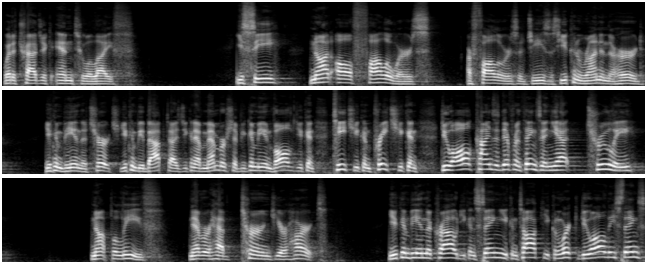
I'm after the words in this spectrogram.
what a tragic end to a life. You see, not all followers are followers of Jesus. You can run in the herd. You can be in the church. You can be baptized. You can have membership. You can be involved. You can teach. You can preach. You can do all kinds of different things and yet truly not believe, never have turned your heart. You can be in the crowd. You can sing. You can talk. You can work, do all these things,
